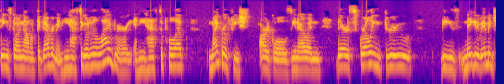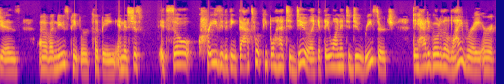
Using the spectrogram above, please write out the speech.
things going on with the government. He has to go to the library and he has to pull up microfiche articles, you know, and they're scrolling through these negative images of a newspaper clipping, and it's just it's so crazy to think that's what people had to do. Like if they wanted to do research, they had to go to the library or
